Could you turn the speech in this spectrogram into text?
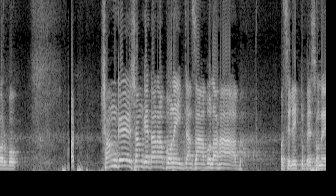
করব। সঙ্গে সঙ্গে তারা পনেই চাষা আবুল আহাব ও একটু পেছনে।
